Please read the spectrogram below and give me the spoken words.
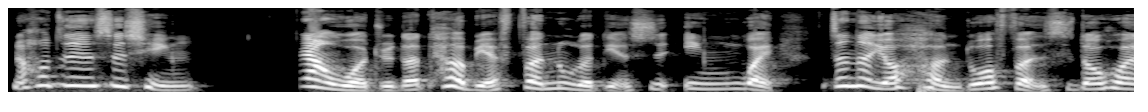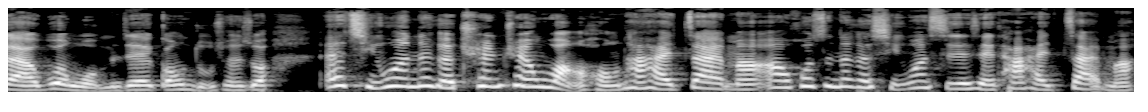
然后这件事情让我觉得特别愤怒的点，是因为真的有很多粉丝都会来问我们这些公读生说：“哎，请问那个圈圈网红他还在吗？啊，或是那个请问谁谁谁他还在吗？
